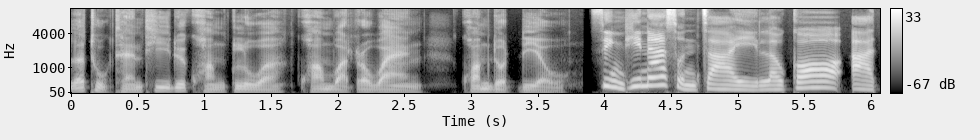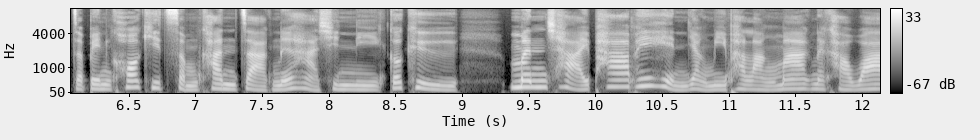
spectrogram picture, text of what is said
และถูกแทนที่ด้วยความกลัว ความหวาดระแวง ความโดดเดี่ยว สิ่งที่น่าสนใจแล้วก็อาจจะเป็นข้อคิดสำคัญจากเนื้อหาชิ้นนี้ก็คือ มันฉายภาพให้เห็นอย่างมีพลังมากนะคะว่า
